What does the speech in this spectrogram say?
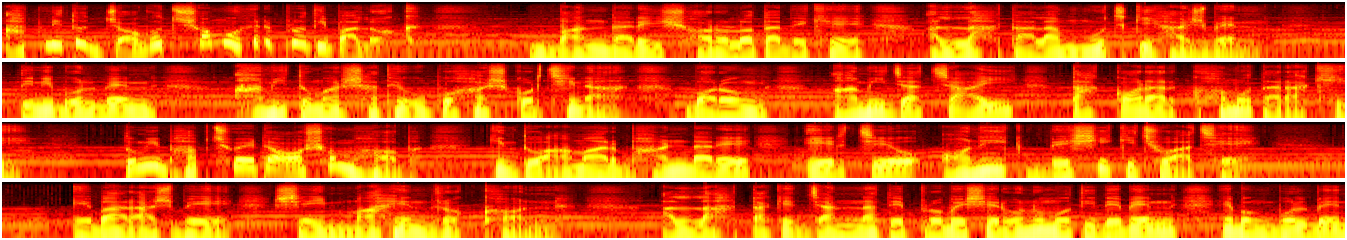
আপনি তো জগৎসমূহের প্রতিপালক। বান্দার এই সরলতা দেখে আল্লাহ তালা মুচকি হাসবেন। তিনি বলবেন, আমি তোমার সাথে উপহাস করছি না, বরং আমি যা চাই তা করার ক্ষমতা রাখি। তুমি ভাবছ এটা অসম্ভব, কিন্তু আমার ভাণ্ডারে এর চেয়েও অনেক বেশি কিছু আছে। এবার আসবে সেই মাহেন্দ্রক্ষণ। আল্লাহ তাকে জান্নাতে প্রবেশের অনুমতি দেবেন এবং বলবেন,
